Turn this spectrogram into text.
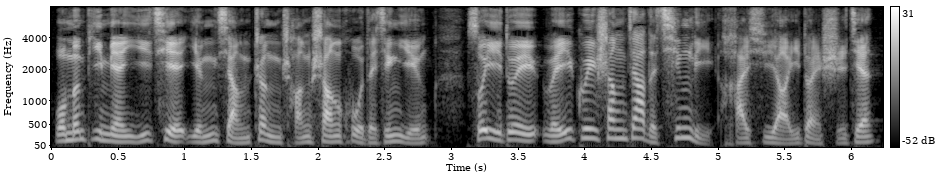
我们避免一切影响正常商户的经营，所以对违规商家的清理还需要一段时间。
